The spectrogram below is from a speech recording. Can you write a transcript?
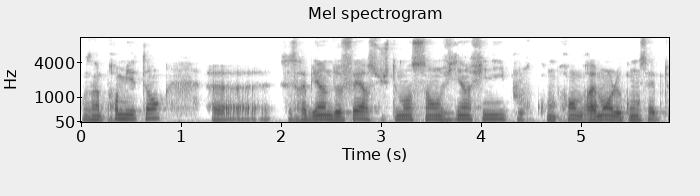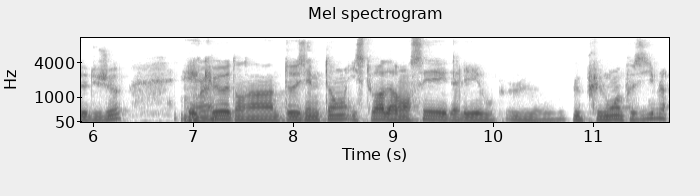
dans un premier temps, euh, ce serait bien de faire justement sans vie infinie pour comprendre vraiment le concept du jeu et que dans un deuxième temps, histoire d'avancer et d'aller le, plus loin possible,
